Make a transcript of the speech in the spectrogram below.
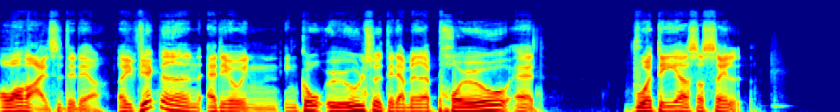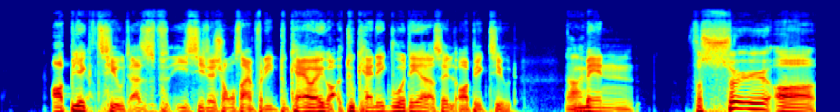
overvejelse, det der. Og i virkeligheden er det jo en, en god øvelse, det der med at prøve at vurdere sig selv objektivt, altså i situationstegn, fordi du kan jo ikke, du kan ikke vurdere dig selv objektivt. Nej. Men forsøge at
